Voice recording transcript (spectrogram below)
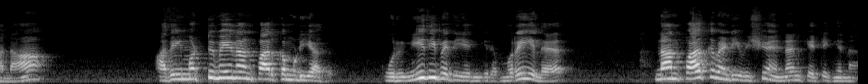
ஆனா அதை மட்டுமே நான் பார்க்க முடியாது. ஒரு நீதிபதி என்கிற முறையில் நான் பார்க்க வேண்டிய விஷயம் என்னன்னு கேட்டிங்கன்னா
